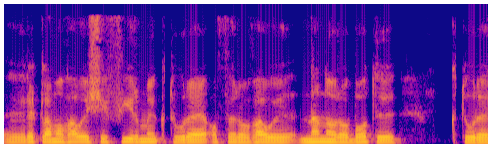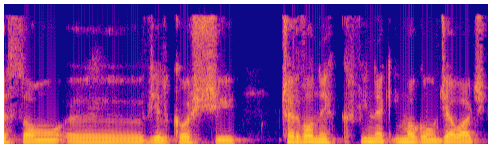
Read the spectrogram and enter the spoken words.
y, reklamowały się firmy, które oferowały nanoroboty które są e, wielkości czerwonych krwinek i mogą działać e,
